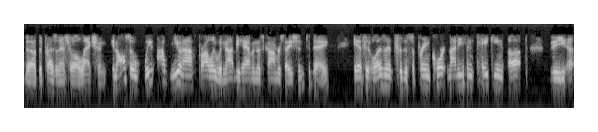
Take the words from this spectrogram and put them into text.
the the presidential election. And also, we, I, you and I probably would not be having this conversation today if it wasn't for the Supreme Court not even taking up the uh,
